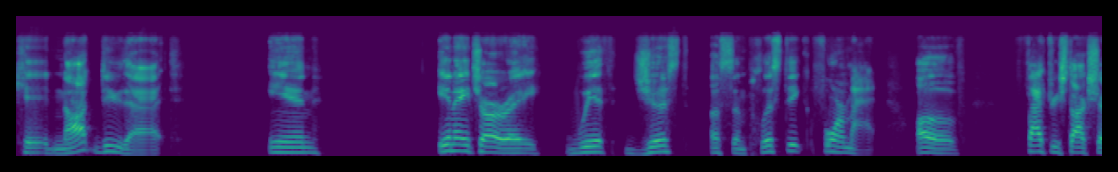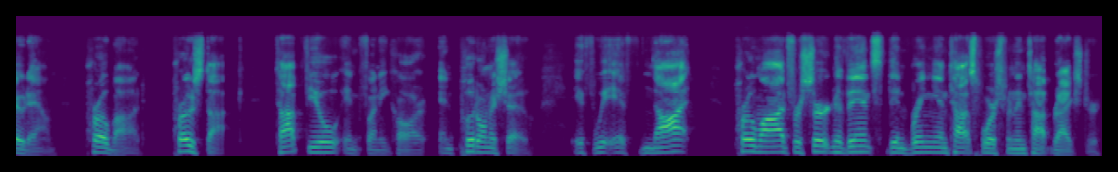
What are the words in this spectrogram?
could not do that in NHRA with just a simplistic format of factory stock showdown, pro mod, pro stock, top fuel, and funny car, and put on a show. If we if not pro mod for certain events, then bring in top sportsman and top dragster.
